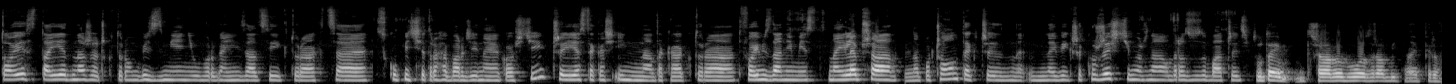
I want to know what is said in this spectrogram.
to jest ta jedna rzecz, którą byś zmienił w organizacji, która chce skupić się trochę bardziej na jakości, czy jest jakaś inna, taka, która twoim zdaniem jest najlepsza na początek, czy największe korzyści można od razu zobaczyć? Tutaj trzeba by było zrobić najpierw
